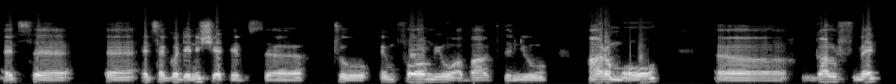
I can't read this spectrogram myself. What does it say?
It's a, it's a good initiative to inform you about the new RMO Gulf Met.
